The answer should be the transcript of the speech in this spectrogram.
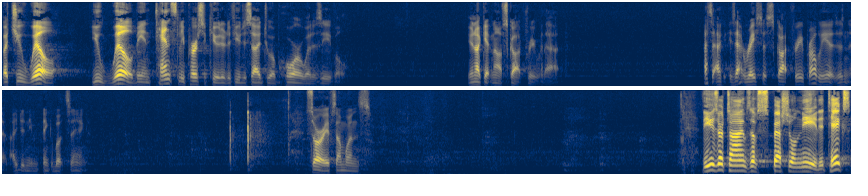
But you will, you will be intensely persecuted if you decide to abhor what is evil. You're not getting off scot free with that. That's, is that racist, scot free? Probably is, isn't it? I didn't even think about saying Sorry if someone's. These are times of special need. It takes,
